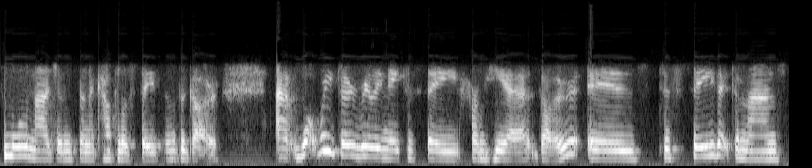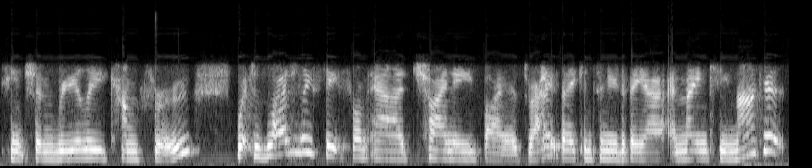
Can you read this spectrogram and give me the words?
smaller margins than a couple of seasons ago. Uh, what we do really need to see from here, though, is to see that demand tension really come through, which is largely set from our Chinese buyers, right? They continue to be our, our main key markets,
